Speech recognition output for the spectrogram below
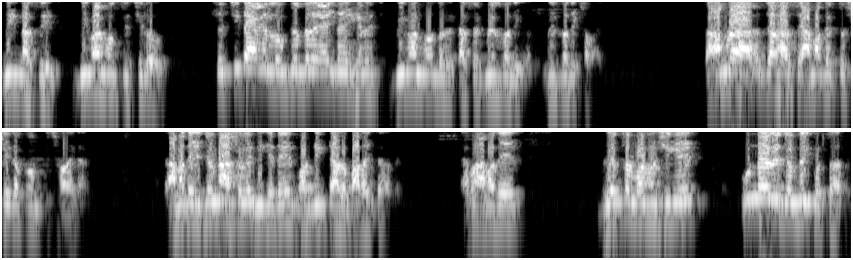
মীর নাসির বিমানমন্ত্রী ছিল। সে চিটাগাঙের লোকজনদের এই না এখানে বিমানবন্দরের কাছে মেজবানি করে, মেজবানি খাওয়ায়। তা আমরা যারা আছে, আমাদের তো সেই রকম কিছু হয় না। আমাদের জন্য আসলে নিজেদের বন্ডিংটা আরও বাড়াইতে হবে। এবং আমাদের বৃহত্তর ময়মনসিংহের উন্নয়নের জন্যই করতে হবে।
